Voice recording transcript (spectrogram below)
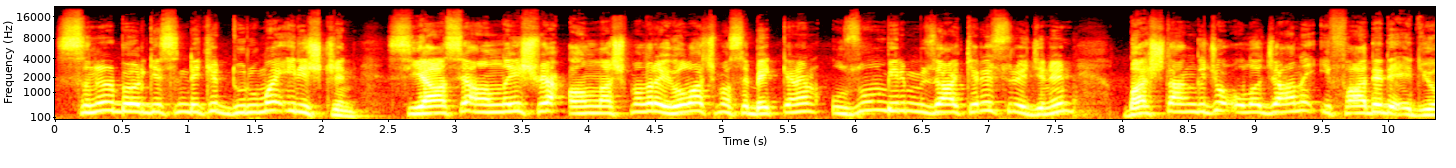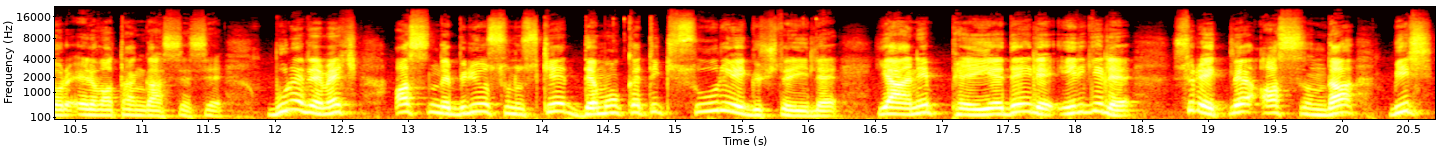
sınır bölgesindeki duruma ilişkin siyasi anlayış ve anlaşmalara yol açması beklenen uzun bir müzakere sürecinin başlangıcı olacağını ifade de ediyor El Vatan gazetesi. Bu ne demek? Aslında biliyorsunuz ki Demokratik Suriye güçleriyle yani PYD ile ilgili sürekli aslında bir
